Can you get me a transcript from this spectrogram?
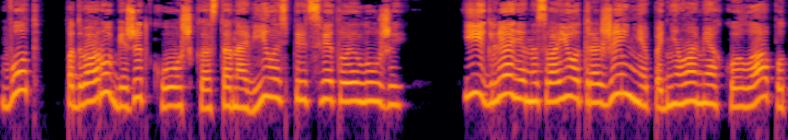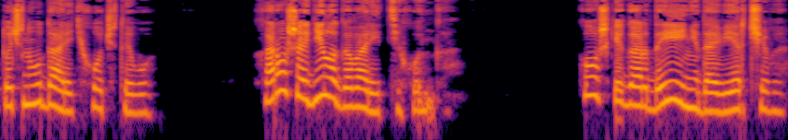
Вот по двору бежит кошка, остановилась перед светлой лужей и, глядя на свое отражение, подняла мягкую лапу, точно ударить хочет его. Хорошее дело говорит тихонько. Кошки горды и недоверчивы.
